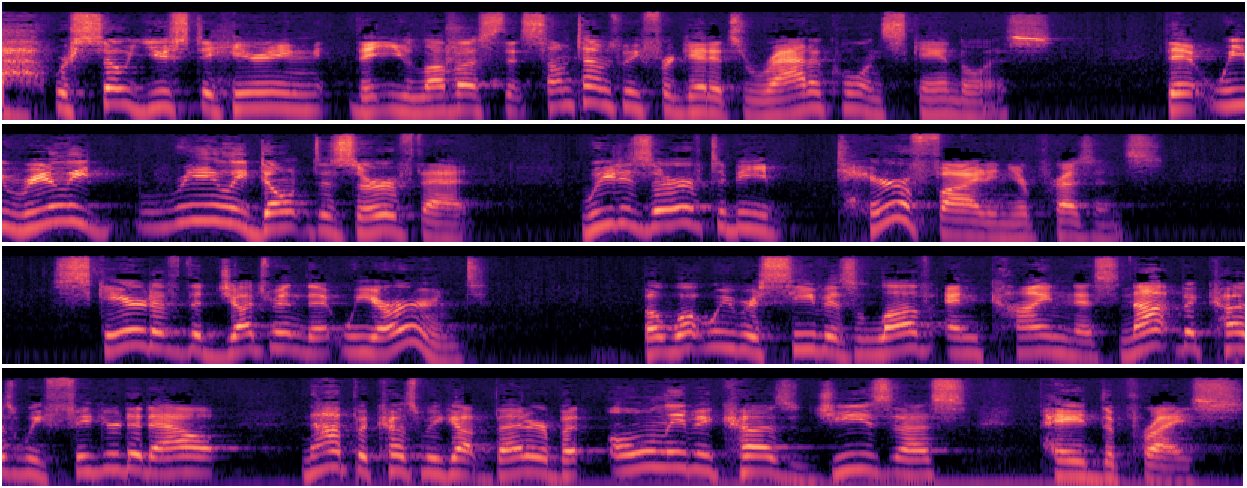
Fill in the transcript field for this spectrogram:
we're so used to hearing that you love us that sometimes we forget it's radical and scandalous. That we really, really don't deserve that. We deserve to be terrified in your presence, scared of the judgment that we earned. But what we receive is love and kindness, not because we figured it out, not because we got better, but only because Jesus paid the price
